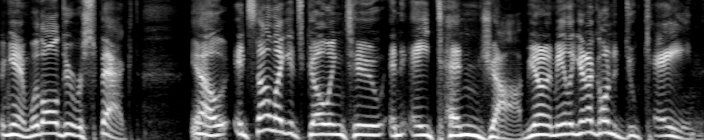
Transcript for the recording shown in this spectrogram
again, with all due respect, you know, it's not like it's going to an A10 job. You know what I mean? Like you're not going to Duquesne.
